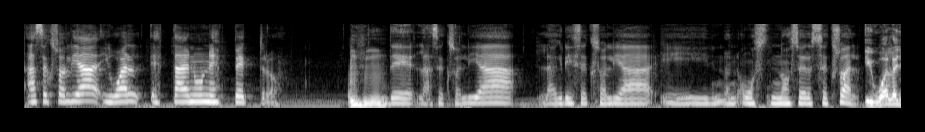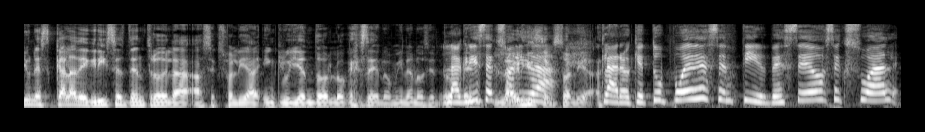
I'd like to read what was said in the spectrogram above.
asexualidad igual está en un espectro De la sexualidad, la grisexualidad y no, ser sexual. Igual hay una escala de grises dentro de la asexualidad, incluyendo lo que se denomina, ¿no es cierto? La El- grisexualidad. La grisexualidad. Claro, que tú puedes sentir deseo sexual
